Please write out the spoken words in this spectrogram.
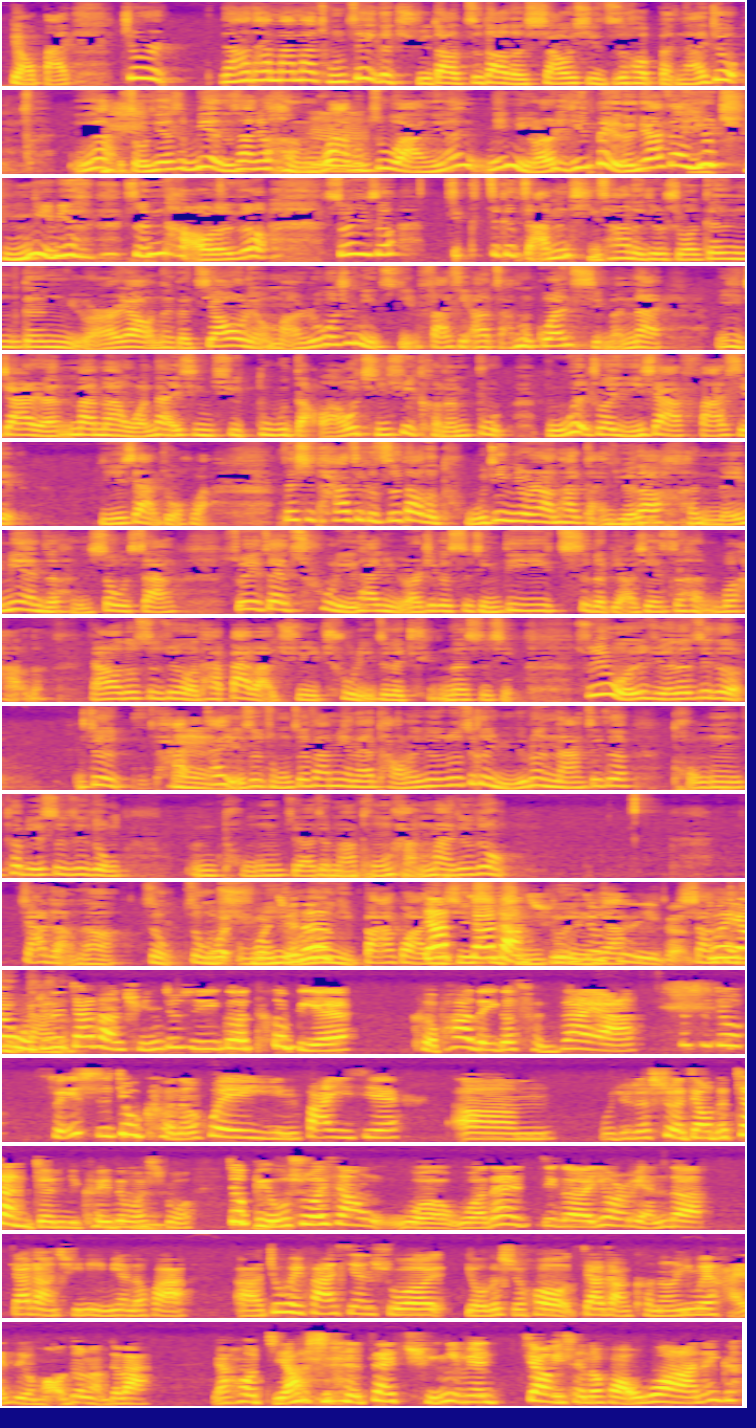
表白，就是然后他妈妈从这个渠道知道的消息之后，本来就。你看，首先是面子上就很挂不住啊！你看，你女儿已经被人家在一个群里面 声讨了之后，所以说这这个咱们提倡的就是说，跟跟女儿要那个交流嘛。如果是你自己发现啊，咱们关起门来一家人慢慢我耐心去督导啊，我情绪可能不不会说一下发泄。一下作坏，但是他这个知道的途径就让他感觉到很没面子、很受伤，所以在处理他女儿这个事情，第一次的表现是很不好的，然后都是最后他爸爸去处理这个群的事情，所以我就觉得这个，这他他也是从这方面来讨论，就是说这个舆论呐，这个同特别是这种嗯同叫什么同行嘛，就这种。家长呢，这种这种群，我觉得你八卦一些事情，对人家对呀，我觉得家长群就是一个特别可怕的一个存在呀，就是就随时就可能会引发一些，嗯，我觉得社交的战争，你可以这么说。就比如说像我，我在这个幼儿园的家长群里面的话，啊，就会发现说，有的时候家长可能因为孩子有矛盾了，对吧？然后只要是 在群里面叫一声的话，哇，那个。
